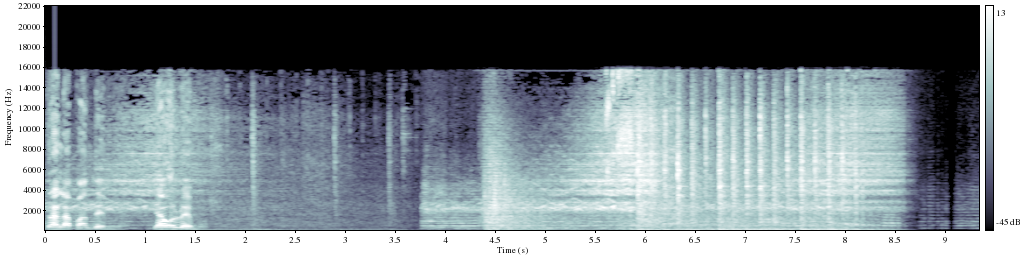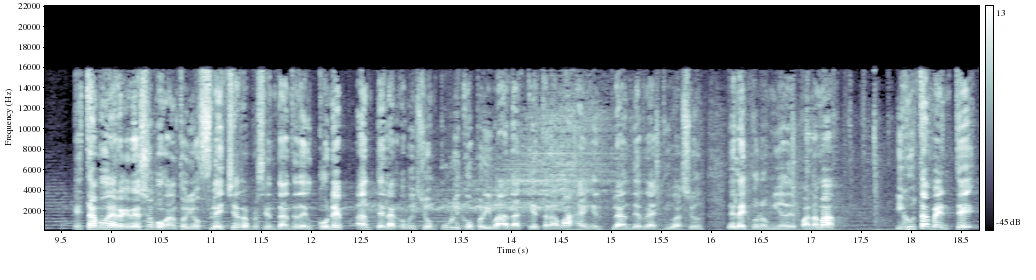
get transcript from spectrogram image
tras la pandemia. Ya volvemos. Estamos de regreso con Antonio Fletcher, representante del CONEP, ante la Comisión Público-Privada que trabaja en el plan de reactivación de la economía de Panamá. Y justamente,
